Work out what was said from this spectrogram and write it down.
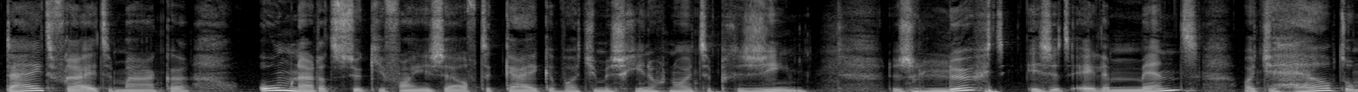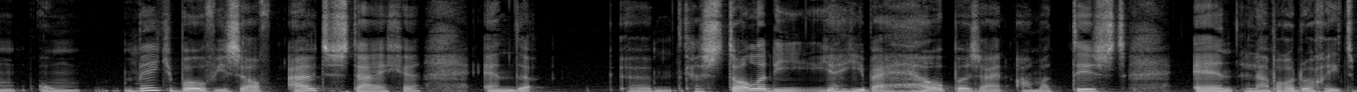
tijd vrij te maken om naar dat stukje van jezelf te kijken wat je misschien nog nooit hebt gezien. Dus lucht is het element wat je helpt om, om een beetje boven jezelf uit te stijgen. En de ehm, kristallen die je hierbij helpen zijn amethyst en labradoriet.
